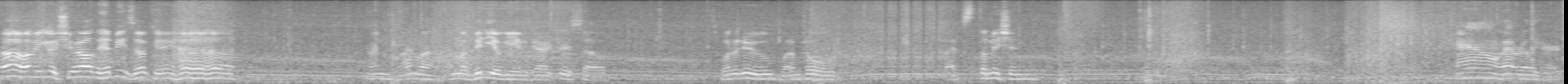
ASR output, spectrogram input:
Oh, let me go shoot all the hippies. Okay. I'm I'm a I'm a video game character, so it's what I do, what I'm told. That's the mission. Ow, that really hurt.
